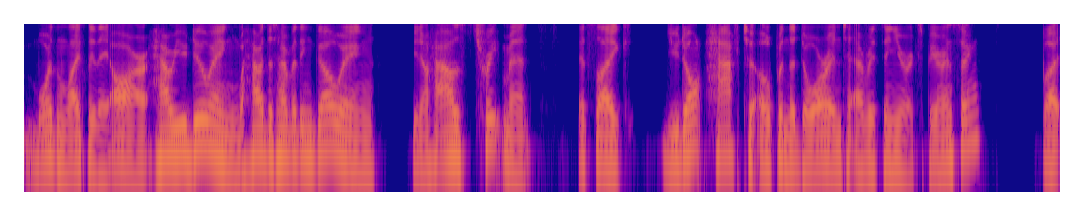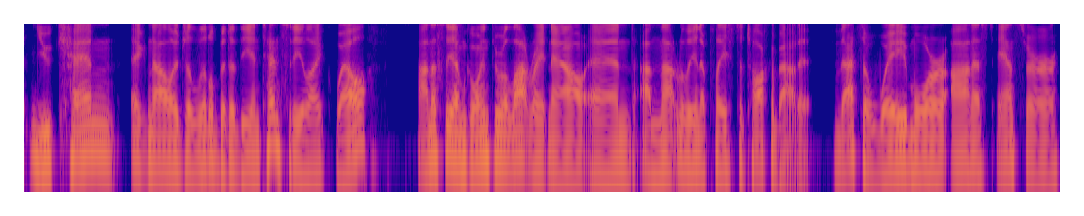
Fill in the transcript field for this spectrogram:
more than likely they are, how are you doing? How is everything going? You know, how's treatment? It's like you don't have to open the door into everything you're experiencing, but you can acknowledge a little bit of the intensity, like, well, honestly, I'm going through a lot right now, and I'm not really in a place to talk about it. That's a way more honest answer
